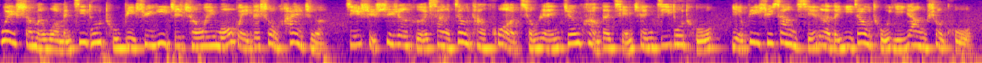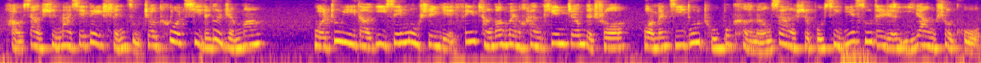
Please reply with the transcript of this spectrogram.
为什么我们基督徒必须一直成为魔鬼的受害者？即使是任何向教堂或穷人捐款的虔诚基督徒，也必须像邪恶的异教徒一样受苦，好像是那些被神诅咒唾弃的恶人吗？我注意到一些牧师也非常傲慢和天真的说：“我们基督徒不可能像是不信耶稣的人一样受苦，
